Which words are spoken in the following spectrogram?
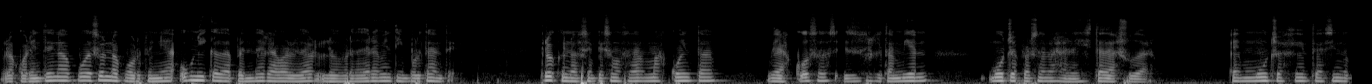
La cuarentena puede ser una oportunidad única de aprender a valorar lo verdaderamente importante. Creo que nos empezamos a dar más cuenta de las cosas y surge también muchas personas la necesidad de ayudar. Hay mucha gente haciendo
